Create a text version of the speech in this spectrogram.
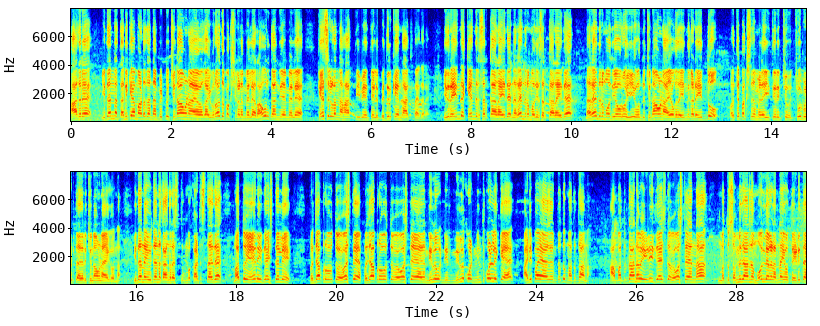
ಆದರೆ ಇದನ್ನು ತನಿಖೆ ಮಾಡೋದನ್ನು ಬಿಟ್ಟು ಚುನಾವಣಾ ಆಯೋಗ, ವಿರೋಧ ಪಕ್ಷಗಳ ಮೇಲೆ, ರಾಹುಲ್ ಗಾಂಧಿಯ ಮೇಲೆ ಕೇಸುಗಳನ್ನು ಹಾಕ್ತೀವಿ ಅಂತೇಳಿ ಬೆದರಿಕೆಯನ್ನು ಹಾಕ್ತಾ ಇದ್ದಾರೆ. ಇದರ ಹಿಂದೆ ಕೇಂದ್ರ ಸರ್ಕಾರ ಇದೆ, ನರೇಂದ್ರ ಮೋದಿ ಸರ್ಕಾರ ಇದೆ. ನರೇಂದ್ರ ಮೋದಿಯವರು ಈ ಒಂದು ಚುನಾವಣಾ ಆಯೋಗದ ಹಿಂದ್ಗಡೆ ಇದ್ದು ಪ್ರತಿಪಕ್ಷದ ಮೇಲೆ ಈ ತೀರಿ ಚೂ ಚೂ ಬಿಡ್ತಾ ಇದ್ದಾರೆ ಚುನಾವಣಾ ಆಯೋಗವನ್ನು. ಇದನ್ನು ಯುವಜನ ಕಾಂಗ್ರೆಸ್ ತುಂಬ ಕಾಟಿಸ್ತಾ ಇದೆ. ಮತ್ತು ಏನು ಈ ದೇಶದಲ್ಲಿ ಪ್ರಜಾಪ್ರಭುತ್ವ ವ್ಯವಸ್ಥೆ ಪ್ರಜಾಪ್ರಭುತ್ವ ವ್ಯವಸ್ಥೆ ನಿಲ್ಲು ನಿಲ್- ನಿಲ್ಕೊ, ನಿಂತ್ಕೊಳ್ಳಿಕ್ಕೆ ಅಡಿಪಾಯ ಆಗುವಂಥದ್ದು ಮತದಾನ. ಆ ಮತದಾನವೇ ಇಡೀ ದೇಶದ ವ್ಯವಸ್ಥೆಯನ್ನು ಮತ್ತು ಸಂವಿಧಾನದ ಮೌಲ್ಯಗಳನ್ನು ಇವತ್ತು ಹಿಡಿತಾ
